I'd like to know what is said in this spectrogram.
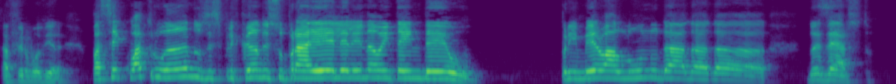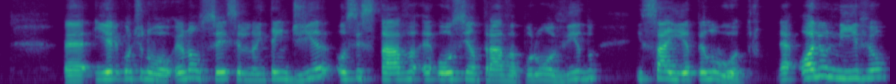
afirmou Vieira. Passei quatro anos explicando isso para ele, ele não entendeu. Primeiro aluno da, da, da do Exército. É, e ele continuou: Eu não sei se ele não entendia ou se estava é, ou se entrava por um ouvido e saía pelo outro. É, olha o nível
